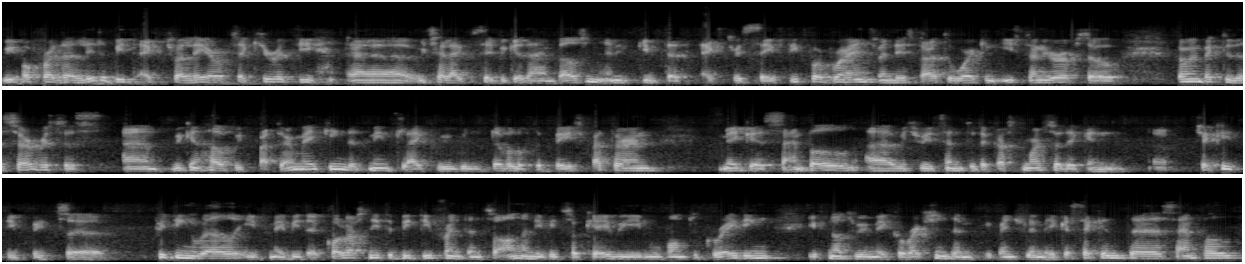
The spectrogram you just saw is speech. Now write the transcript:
we offered a little bit extra layer of security, uh, which I like to say because I'm Belgian, and it gives that extra safety for brands when they start to work in Eastern Europe. So, coming back to the services, um, we can help with pattern making. That means like we will develop the base pattern, make a sample uh, which we send to the customer so they can uh, check it if it's uh, fitting well, if maybe the colors need to be different, and so on. And if it's okay, we move on to grading. If not, we make corrections and eventually make a second uh, sample.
